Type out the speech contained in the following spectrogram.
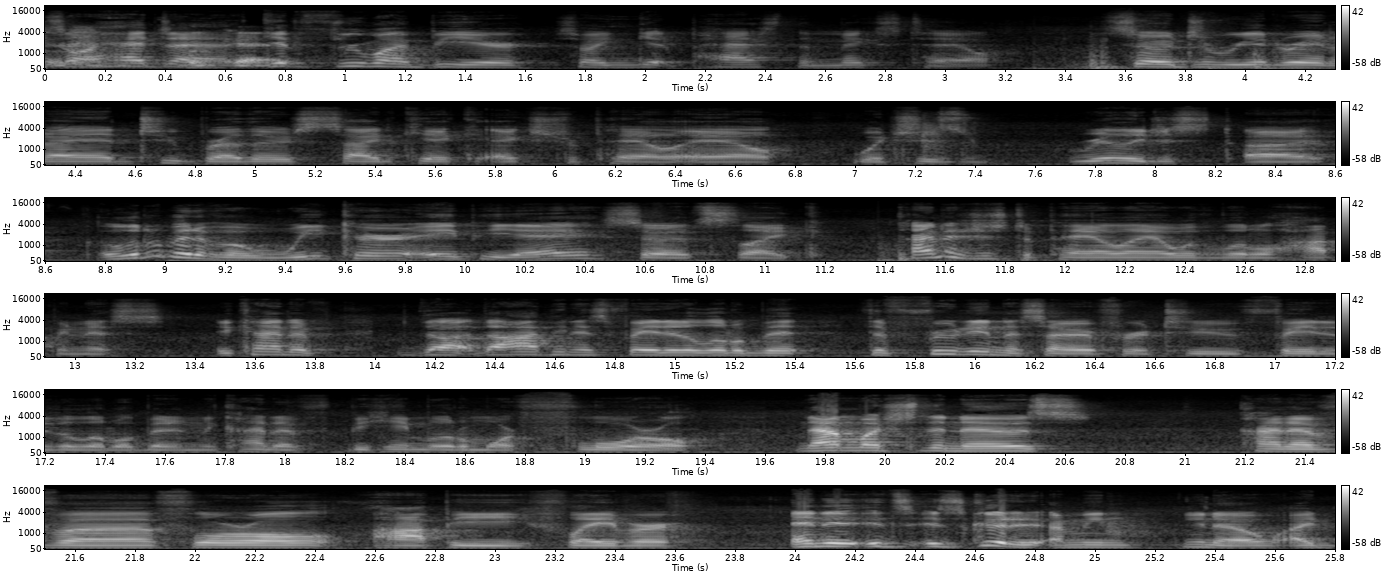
So I had to Okay. get through my beer so I can get past the mixtail. So to reiterate, I had two brothers sidekick extra pale ale, which is really just uh, a little bit of a weaker APA. So it's like kind of just a pale ale with a little hoppiness. It kind of the the hoppiness faded a little bit. The fruitiness I refer to faded a little bit, and it kind of became a little more floral. Not much to the nose, kind of uh, floral hoppy flavor, and it, it's it's good. I mean, you know, I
